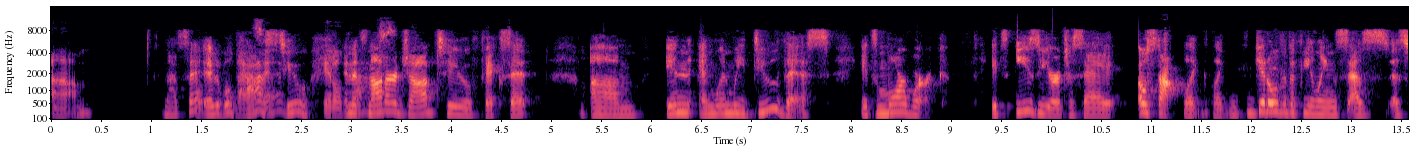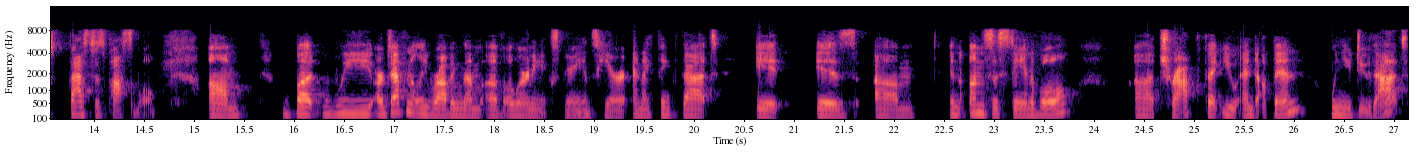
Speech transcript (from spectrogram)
um that's it it will pass it. too It'll and pass. it's not our job to fix it mm-hmm. um in and when we do this it's more work it's easier to say oh stop like like get over the feelings as as fast as possible um but we are definitely robbing them of a learning experience here and i think that it is um, an unsustainable uh, trap that you end up in when you do that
